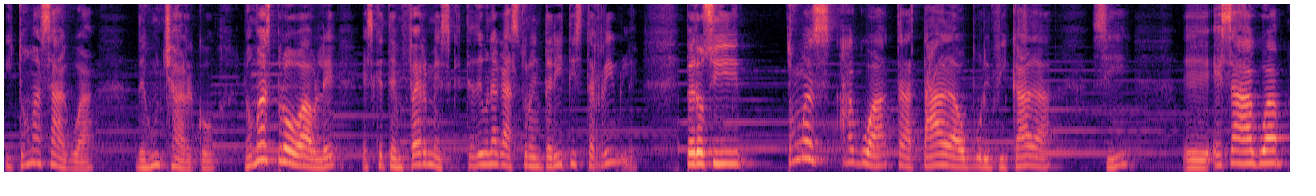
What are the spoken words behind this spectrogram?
y tomas agua de un charco, lo más probable es que te enfermes, que te dé una gastroenteritis terrible. Pero si tomas agua tratada o purificada, ¿sí? Eh, esa agua,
